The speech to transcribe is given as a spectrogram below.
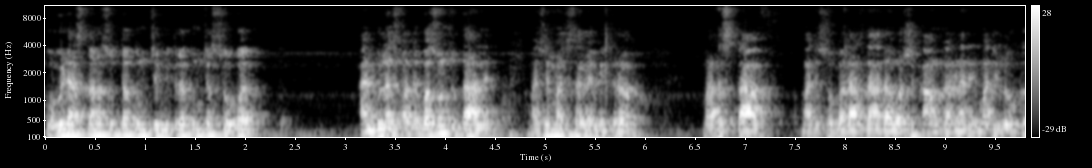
कोविड असताना सुद्धा तुमचे मित्र तुमच्यासोबत ॲम्ब्युलन्समध्ये बसून सुद्धा आले असे माझे सगळे मित्र माझा स्टाफ माझ्यासोबत आज दहा दहा वर्ष काम करणारे माझी लोक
